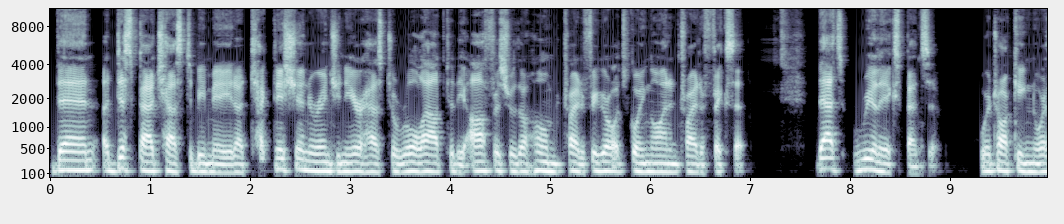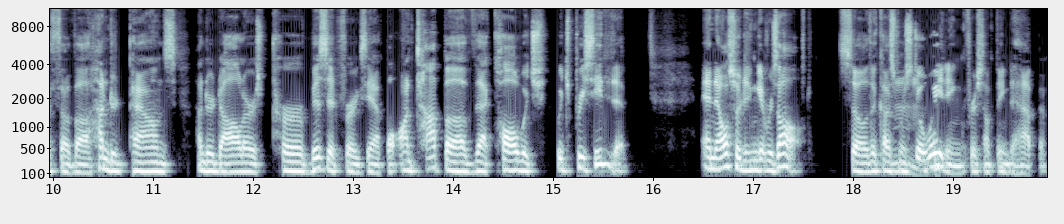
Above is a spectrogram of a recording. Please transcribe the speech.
then a dispatch has to be made. A technician or engineer has to roll out to the office or the home to try to figure out what's going on and try to fix it. That's really expensive. We're talking north of a hundred pounds, hundred dollars per visit, for example, on top of that call which which preceded it, and also didn't get resolved. So the customer's mm. still waiting for something to happen.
